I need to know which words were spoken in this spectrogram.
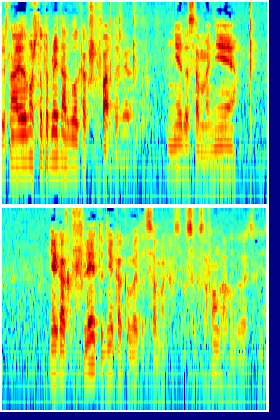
есть, ну, я думаю, что трублить надо было как шуфар. То есть, не это самое, не. Не как в флейту, не как в этот самый саксофон, как он называется, нет.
